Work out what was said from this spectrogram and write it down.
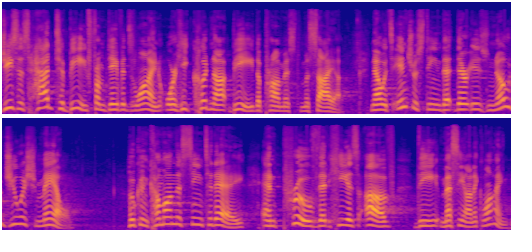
Jesus had to be from David's line, or he could not be the promised Messiah. Now, it's interesting that there is no Jewish male who can come on the scene today and prove that he is of the messianic line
